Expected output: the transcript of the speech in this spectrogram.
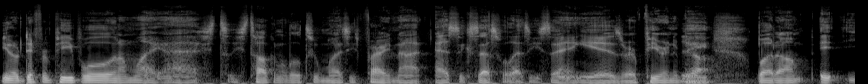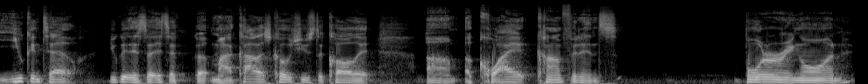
you know, different people, and I'm like, ah, he's, he's talking a little too much. He's probably not as successful as he's saying he is or appearing to be. Yeah. But um, it you can tell. You could. It's a. It's a. Uh, my college coach used to call it um, a quiet confidence bordering on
